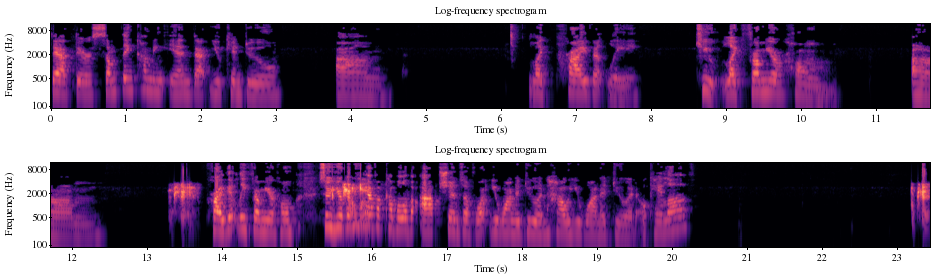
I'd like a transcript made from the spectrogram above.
that there's something coming in that you can do um, like privately too, like from your home. Um, okay. Privately from your home. So you're going to have a couple of options of what you want to do and how you want to do it. Okay, love? Okay.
